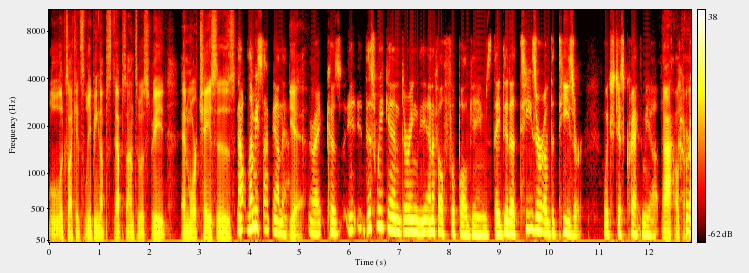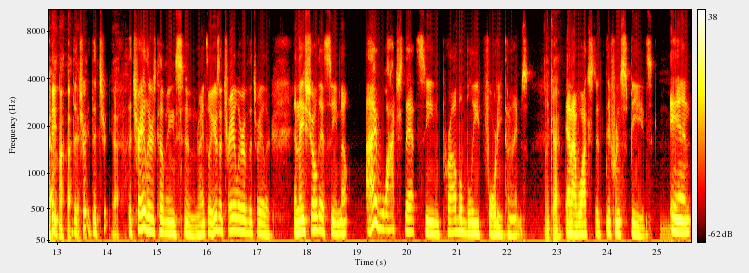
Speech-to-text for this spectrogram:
looks like it's leaping up steps onto a street, and more chases. Now let me stop you on that. Yeah. All right, because this weekend during the NFL football games, they did a teaser of the teaser, which just cracked me up. Ah, okay. Right, the tra- the tra- Yeah. the trailer's coming soon, right? So here's a trailer of the trailer, and they show that scene. Now I've watched that scene probably 40 times, okay. and I've watched at different speeds, and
